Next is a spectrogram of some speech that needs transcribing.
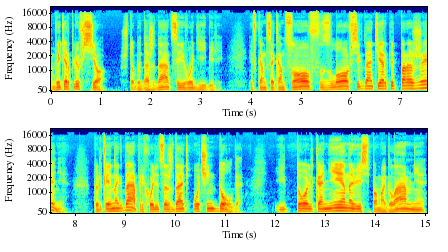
вытерплю все, чтобы дождаться его гибели. И в конце концов зло всегда терпит поражение. Только иногда приходится ждать очень долго. И только ненависть помогла мне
